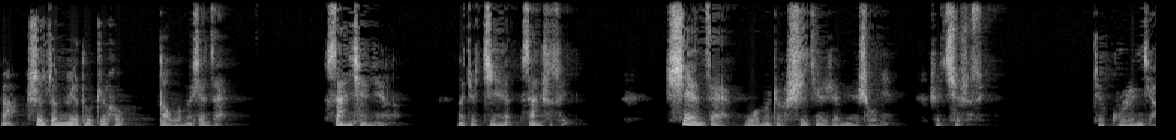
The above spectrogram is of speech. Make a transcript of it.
啊，世尊灭度之后，到我们现在三千年了，那就减三十岁。现在我们这个世界人民寿命是七十岁。这古人讲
